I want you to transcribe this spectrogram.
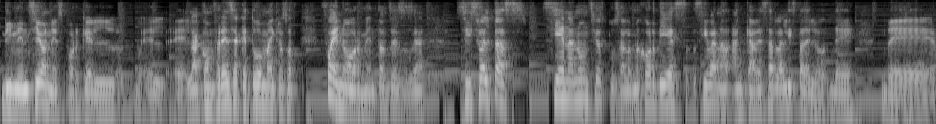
dimensiones, porque eh, la conferencia que tuvo Microsoft fue enorme. Entonces, o sea, si sueltas 100 anuncios, pues a lo mejor 10 sí van a encabezar la lista de, de,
